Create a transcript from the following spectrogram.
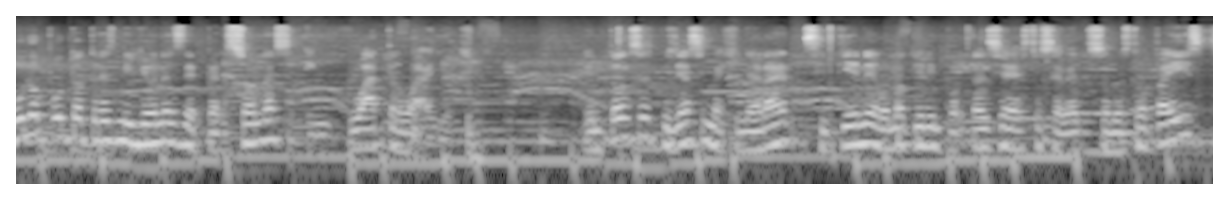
1.3 millones de personas en 4 años. Entonces, pues ya se imaginarán si tiene o no tiene importancia estos eventos en nuestro país,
